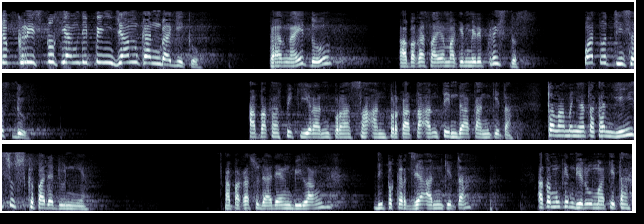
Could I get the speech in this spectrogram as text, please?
hidup Kristus yang dipinjamkan bagiku. Karena itu, apakah saya makin mirip Kristus? What would Jesus do? Apakah pikiran, perasaan, perkataan, tindakan kita telah menyatakan Yesus kepada dunia? Apakah sudah ada yang bilang di pekerjaan kita? Atau mungkin di rumah kita?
